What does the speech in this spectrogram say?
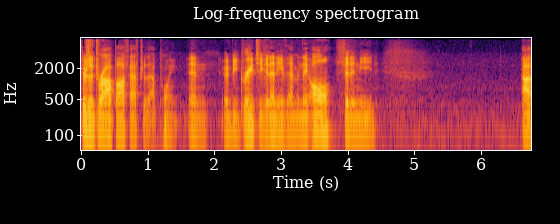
there's a drop off after that point, and it would be great to get any of them, and they all fit a need. Uh,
